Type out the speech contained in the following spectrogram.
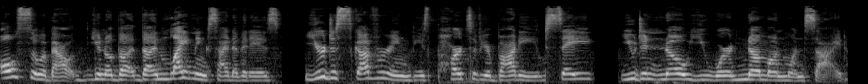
also about, you know, the the enlightening side of it is you're discovering these parts of your body. Say you didn't know you were numb on one side,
